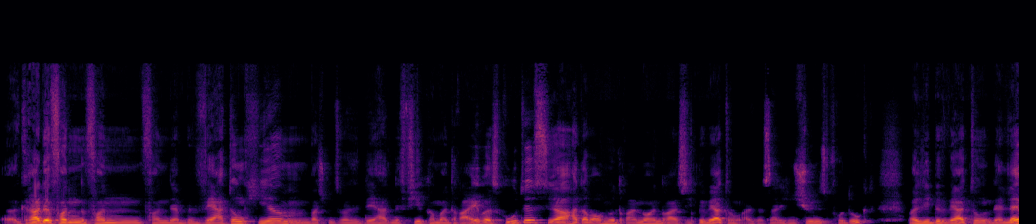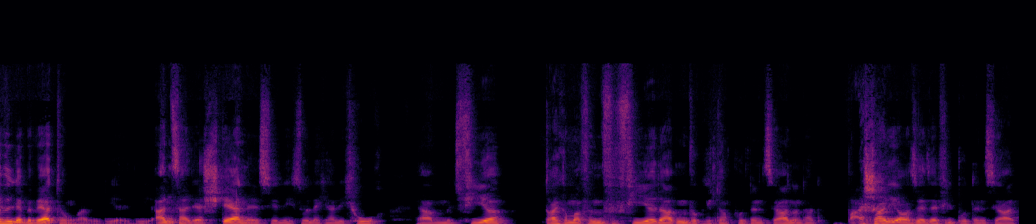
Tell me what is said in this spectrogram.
äh, gerade von, von, von der Bewertung hier, beispielsweise der hat eine 4,3, was gut ist, ja, hat aber auch nur 39 Bewertungen. Also das ist eigentlich ein schönes Produkt, weil die Bewertung, der Level der Bewertung, also die, die Anzahl der Sterne ist hier nicht so lächerlich hoch ja, mit vier, 3,5 für vier, da hat man wirklich noch Potenzial und hat wahrscheinlich auch sehr, sehr viel Potenzial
